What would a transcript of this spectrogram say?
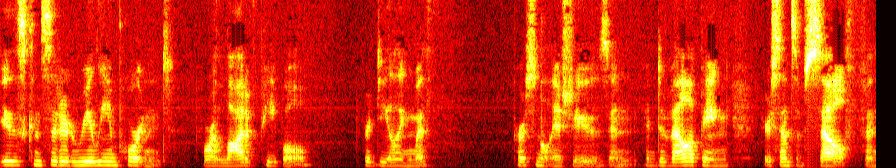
is considered really important for a lot of people for dealing with personal issues and, and developing your sense of self and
